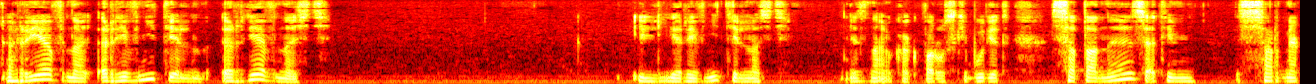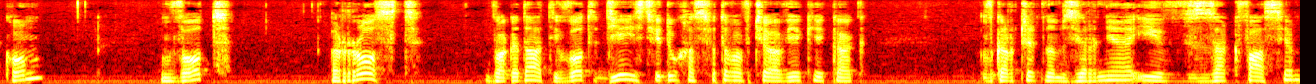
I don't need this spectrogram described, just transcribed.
ревно, ревнитель, ревность или ревнительность, не знаю, как по-русски будет, сатаны с этим сорняком, вот рост благодати, вот действие Духа Святого в человеке, как в горчичном зерне и в заквасе.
